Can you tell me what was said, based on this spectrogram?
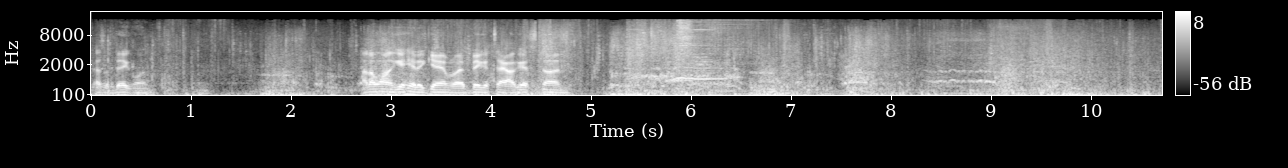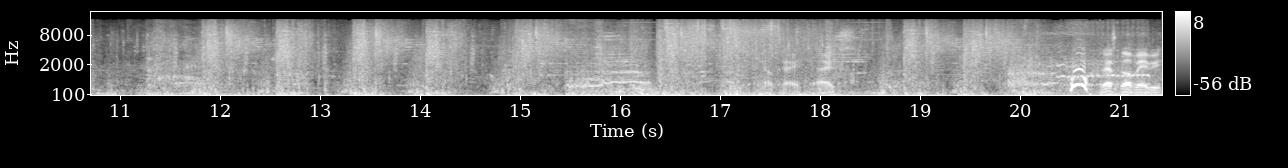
That's a big one. I don't want to get hit again by a big attack. I'll get stunned. Let's go, baby.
